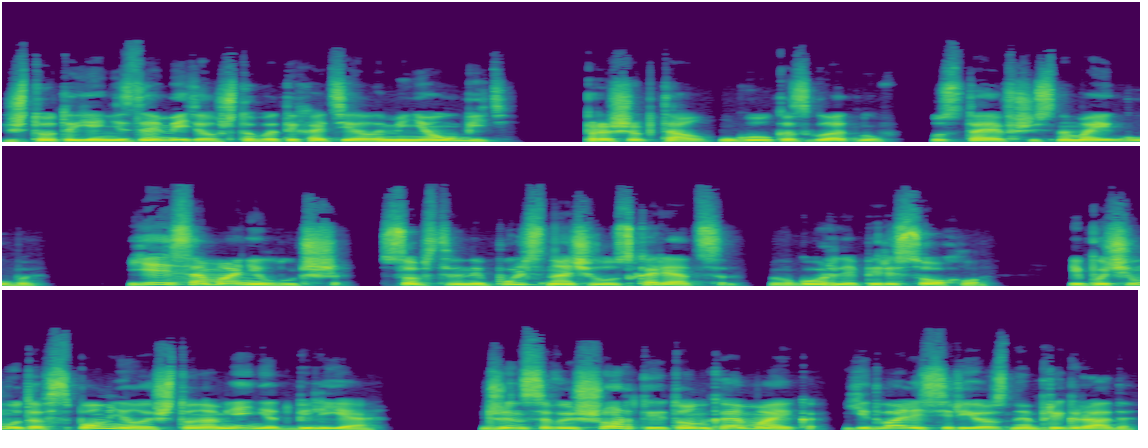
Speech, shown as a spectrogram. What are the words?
«И что-то я не заметил, чтобы ты хотела меня убить», — прошептал, гулко сглотнув, уставившись на мои губы. Я и сама не лучше. Собственный пульс начал ускоряться, в горле пересохло. И почему-то вспомнилось, что на мне нет белья. Джинсовые шорты и тонкая майка, едва ли серьезная преграда.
